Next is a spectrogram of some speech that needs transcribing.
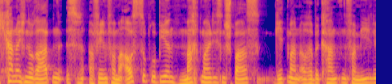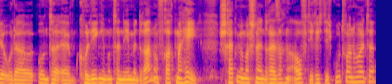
Ich kann euch nur raten, es auf jeden Fall mal auszuprobieren. Macht mal diesen Spaß. Geht mal an eure Bekannten, Familie oder unter äh, Kollegen im Unternehmen dran und fragt mal, hey, schreibt mir mal schnell drei Sachen auf, die richtig gut waren heute.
